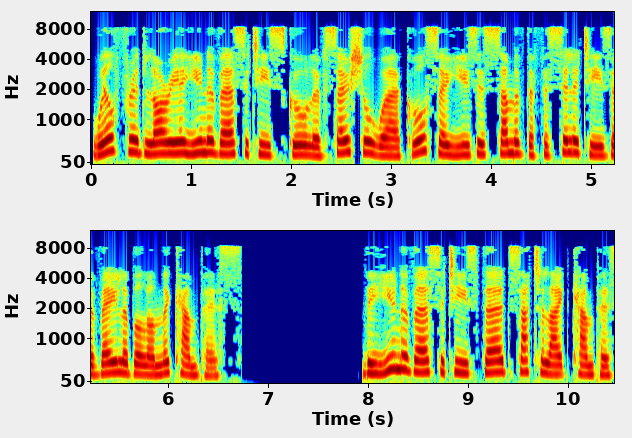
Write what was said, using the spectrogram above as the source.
Wilfrid Laurier University's School of Social Work also uses some of the facilities available on the campus. The university's third satellite campus,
